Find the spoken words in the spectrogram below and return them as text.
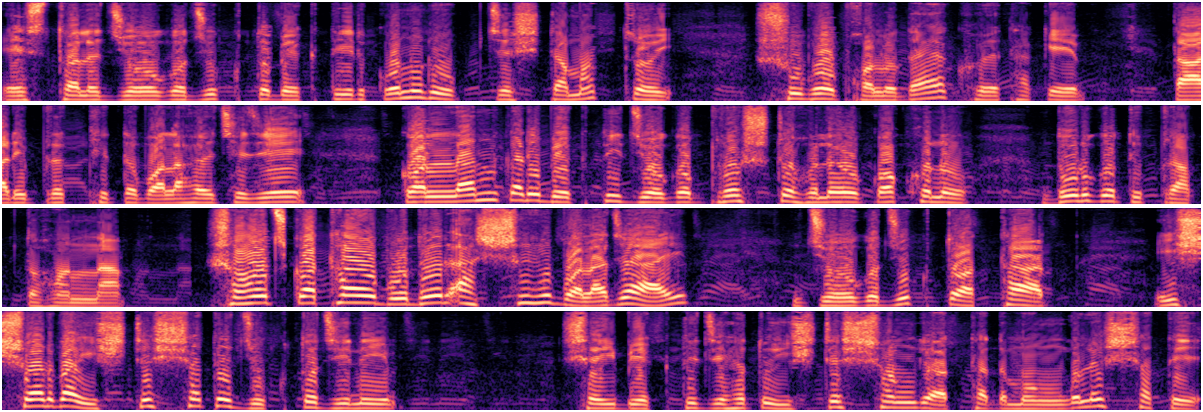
এ স্থলে যোগযুক্ত ব্যক্তির কোনরূপ চেষ্টা মাত্রই শুভ ফলদায়ক হয়ে থাকে। তারই প্রেক্ষিতে বলা হয়েছে যে, কল্যাণকারী ব্যক্তি যোগভ্রষ্ট হলেও কখনো দুর্গতি প্রাপ্ত হন না। সহজ কথা বোধের আশ্রয়ে বলা যায়, যোগযুক্ত অর্থাৎ ঈশ্বর বা ইষ্টের সাথে যুক্ত যিনি, সেই ব্যক্তি যেহেতু ইষ্টের সঙ্গে অর্থাৎ মঙ্গলের সাথে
